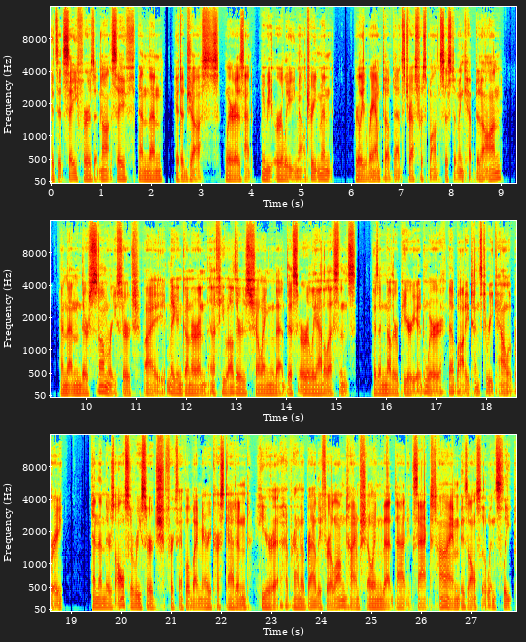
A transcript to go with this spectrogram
Is it safe or is it not safe? And then it adjusts. Whereas that maybe early maltreatment really ramped up that stress response system and kept it on. And then there's some research by Megan Gunnar and, and a few others showing that this early adolescence is another period where that body tends to recalibrate. And then there's also research, for example, by Mary Carskadon here at Brown and Bradley for a long time showing that that exact time is also when sleep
